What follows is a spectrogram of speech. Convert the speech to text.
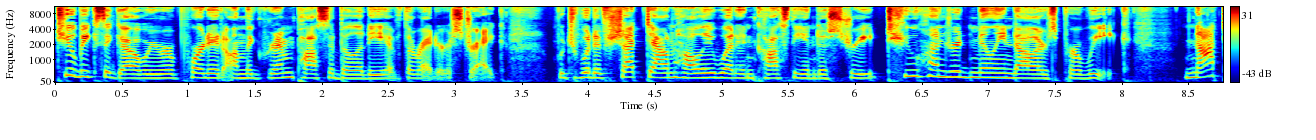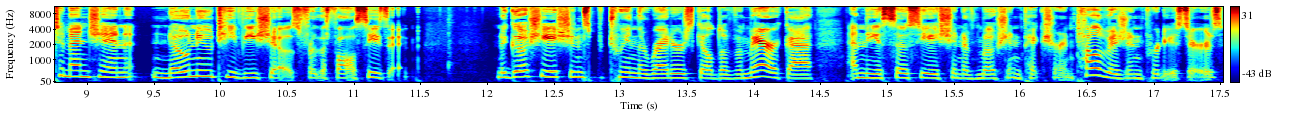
Two weeks ago, we reported on the grim possibility of the writer's strike, which would have shut down Hollywood and cost the industry $200 million per week, not to mention no new TV shows for the fall season negotiations between the Writers Guild of America and the Association of Motion Picture and Television Producers,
